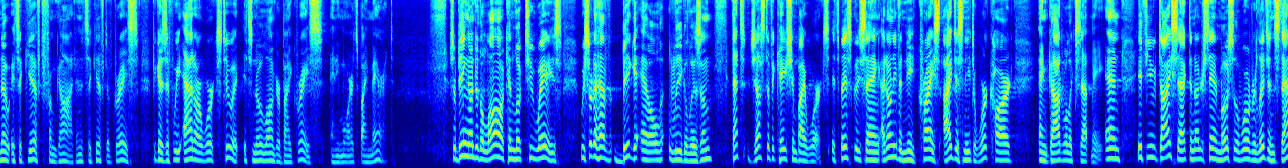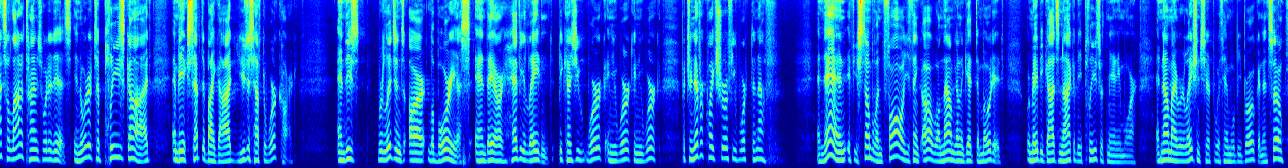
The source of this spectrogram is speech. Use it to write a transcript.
No, it's a gift from God and it's a gift of grace. Because if we add our works to it, it's no longer by grace anymore, it's by merit. So being under the law can look two ways. We sort of have big L legalism. That's justification by works. It's basically saying, I don't even need Christ, I just need to work hard and God will accept me. And if you dissect and understand most of the world religions, that's a lot of times what it is. In order to please God, and be accepted by God, you just have to work hard. And these religions are laborious and they are heavy laden because you work and you work and you work, but you're never quite sure if you've worked enough. And then if you stumble and fall, you think, oh, well, now I'm going to get demoted. Or maybe God's not going to be pleased with me anymore. And now my relationship with Him will be broken. And so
